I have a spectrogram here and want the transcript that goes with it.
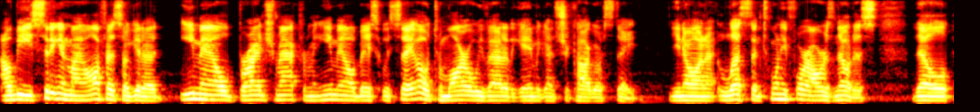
I'll be sitting in my office. I'll get an email, Brian Schmack from an email, basically say, "Oh, tomorrow we've added a game against Chicago State." You know, on less than 24 hours' notice, they'll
